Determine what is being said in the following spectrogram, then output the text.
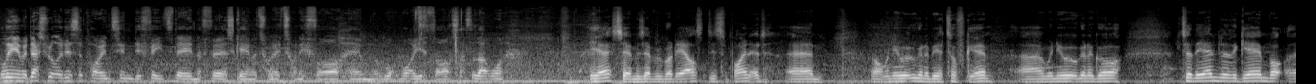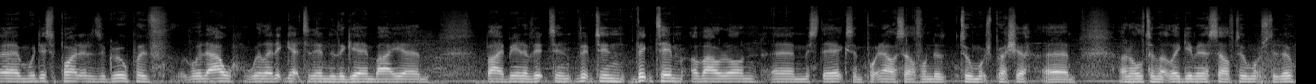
Liam, a desperately disappointing defeat today in the first game of 2024. Um, what, what, are your thoughts after that one? Yeah, same as everybody else, disappointed. Um, well, we knew it was going to be a tough game. Uh, we knew it was going to go to the end of the game, but um, we're disappointed as a group with, with how we let it get to the end of the game by um, by being a victim victim victim of our own um, mistakes and putting ourselves under too much pressure um, and ultimately giving ourselves too much to do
